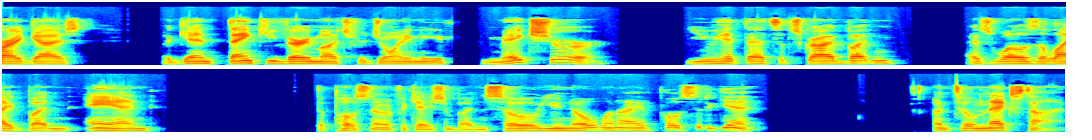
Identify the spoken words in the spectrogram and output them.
right, guys. Again, thank you very much for joining me. Make sure you hit that subscribe button as well as the like button and the post notification button so you know when I have posted again. Until next time,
